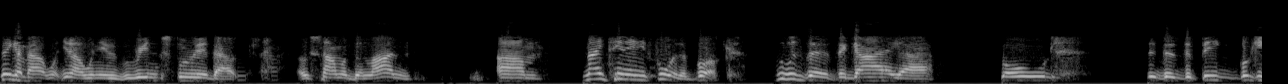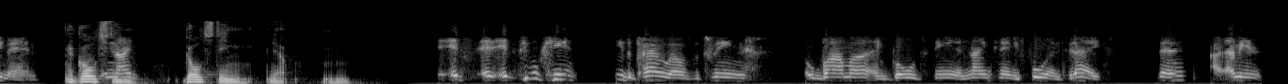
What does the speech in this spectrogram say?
thinking about, you know, when you were reading the story about Osama bin Laden, um, 1984, the book. Who was the the guy? Uh, Gold, the the, the big boogeyman. Goldstein. Goldstein. Yeah. Mm-hmm. It's it, it, people can't see the parallels between Obama and Goldstein in 1984 and today. Then I, I mean,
